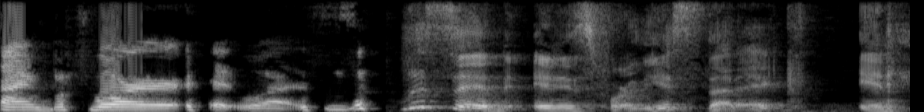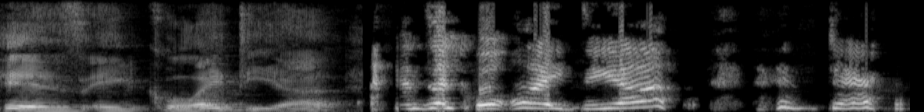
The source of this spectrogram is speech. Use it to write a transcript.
time before it was Listen, it is for the aesthetic. It is a cool idea. it's a cool idea it's terrible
